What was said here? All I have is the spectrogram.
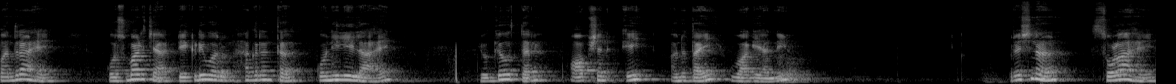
पंधरा आहे. कोसबाडच्या टेकडीवरून हा ग्रंथ कोणी लिहिला आहे? योग्य उत्तर ऑप्शन ए अनुताई वाघे यांनी. प्रश्न सोळा आहे.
